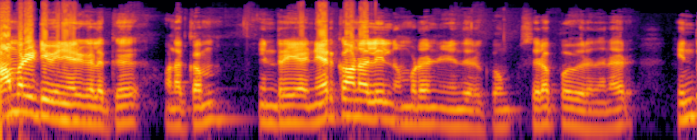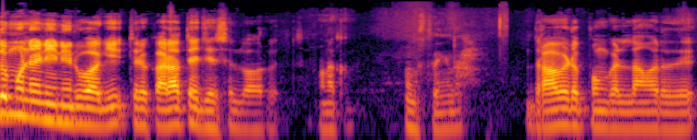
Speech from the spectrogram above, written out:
தாமரை டிவி நேயர்களுக்கு வணக்கம். இன்றைய நேர்காணலில் நம்முடன் இணைந்திருக்கும் சிறப்பு விருந்தினர் இந்து முன்னணி நிர்வாகி திரு கராத்தே ஜெயசெல்வா அவர்கள். வணக்கம். நமஸ்தேங்கண்ணா. திராவிட பொங்கல் தான் வருது.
